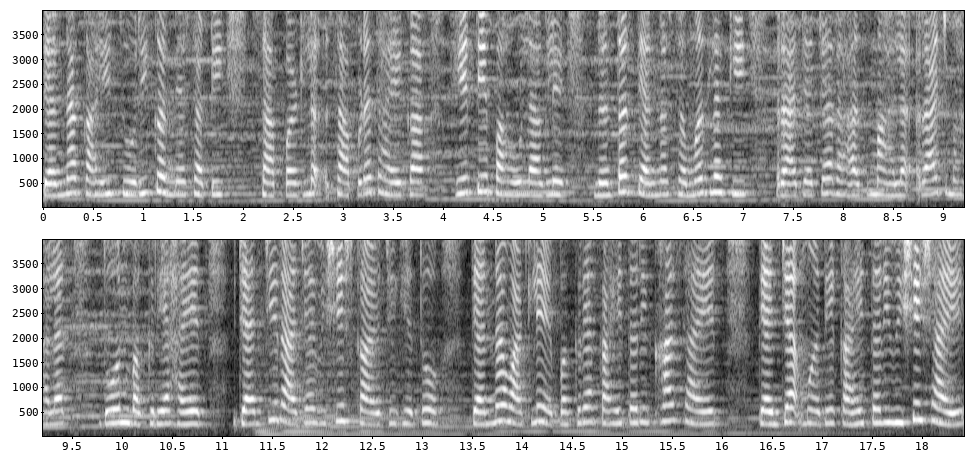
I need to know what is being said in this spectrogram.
त्यांना काही चोरी करण्यासाठी सापडलं सापडत आहे का हे ते पाहू लागले. नंतर त्यांना समजलं की राजाच्या राजमहाला राजमहालात दोन बकऱ्या आहेत. ज्यांची राजा विशेष काळजी घेतो त्यांना वाटले बकऱ्या काहीतरी खास आहेत. त्यांच्यामध्ये काहीतरी विशेष आहे.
